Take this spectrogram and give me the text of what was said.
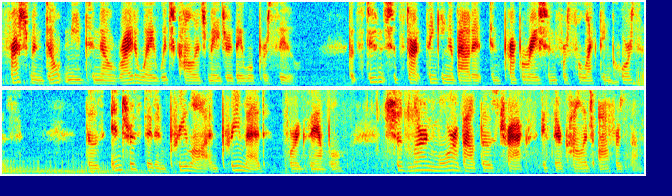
freshmen don't need to know right away which college major they will pursue. But students should start thinking about it in preparation for selecting courses. Those interested in pre law and pre med, for example, should learn more about those tracks if their college offers them.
